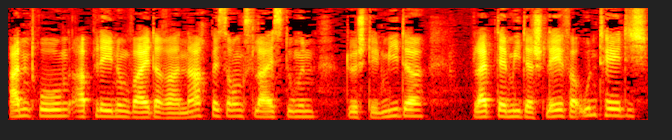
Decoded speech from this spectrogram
Androhung Ablehnung weiterer Nachbesserungsleistungen durch den Mieter Bleibt der Mieter Schläfer untätig,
